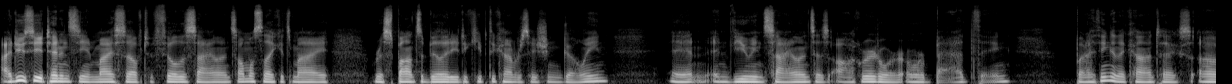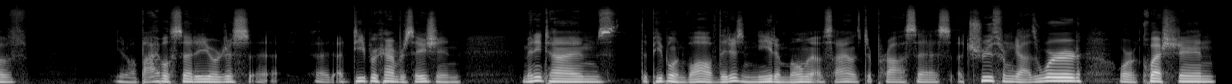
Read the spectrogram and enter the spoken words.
I do see a tendency in myself to fill the silence, almost like it's my responsibility to keep the conversation going and, and viewing silence as awkward or, or bad thing. But I think in the context of, you know, a Bible study or just a, a, a deeper conversation, many times the people involved they just need a moment of silence to process a truth from God's word or a question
